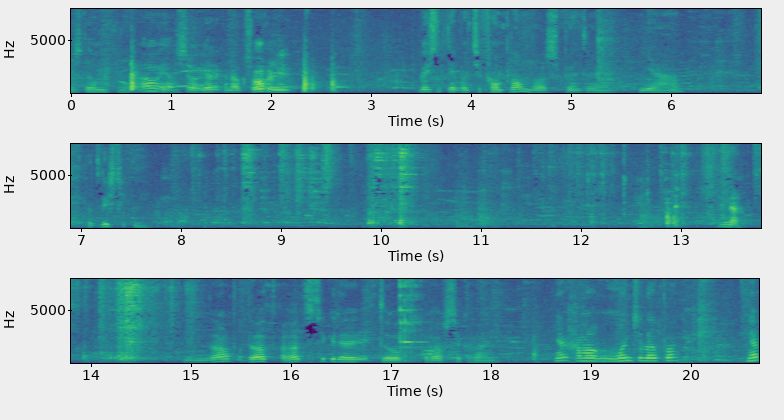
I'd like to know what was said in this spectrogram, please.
Is dan... Oh ja, sorry. Ja, dat kan ook. Sorry. Ik wist niet wat je van plan was. Punt. Ja, dat wist ik niet. Nou. Dat, dat, hartstikke idee. Top, hartstikke fijn. Ja, gaan we nog een rondje lopen? Ja.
